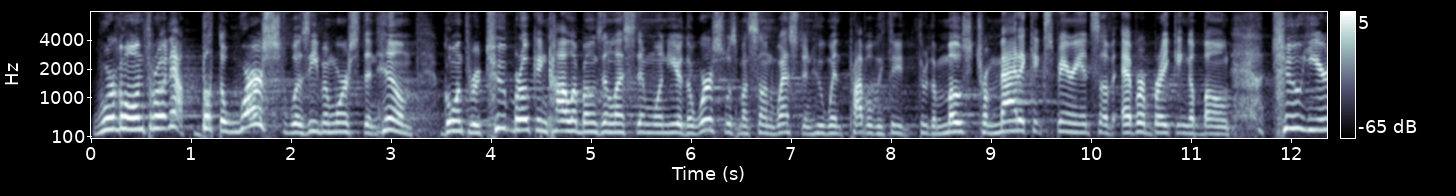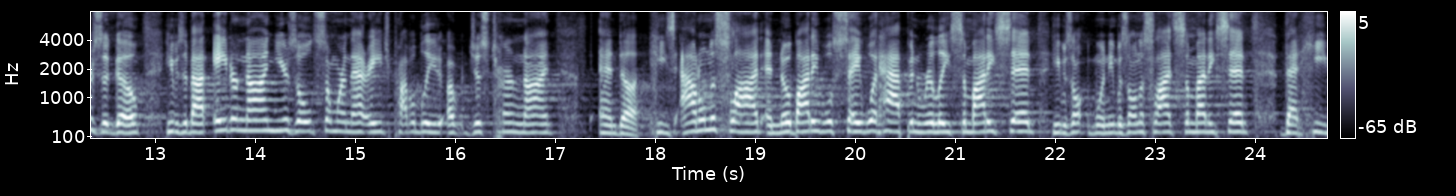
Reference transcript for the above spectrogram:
We're going through it now. But the worst was even worse than him, going through two broken collarbones in less than one year. The worst was my son Weston, who went probably through, through, the most traumatic experience of ever breaking a bone. Two years ago, he was about eight or nine years old, somewhere in that age, probably uh, just turned nine. And uh, he's out on the slide, and nobody will say what happened really. Somebody said, he was on, when he was on the slide, somebody said that he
